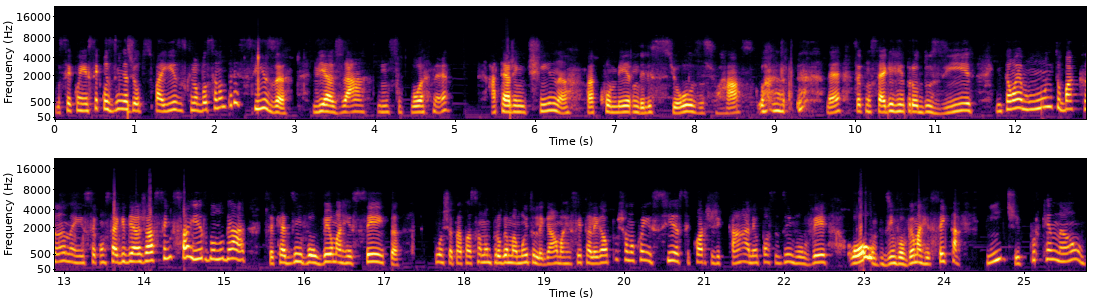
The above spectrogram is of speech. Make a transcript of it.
Você conhecer cozinhas de outros países que você não precisa viajar, vamos supor, né? Até a Argentina para comer um delicioso churrasco, né? Você consegue reproduzir. Então é muito bacana isso. Você consegue viajar sem sair do lugar. Você quer desenvolver uma receita. Poxa, tá passando um programa muito legal, uma receita legal. Poxa, eu não conhecia esse corte de carne, eu posso desenvolver. Ou desenvolver uma receita fit, por que não?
